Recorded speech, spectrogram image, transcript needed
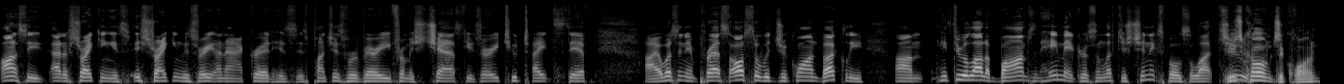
honestly, out of striking, his, his striking was very inaccurate. His his punches were very from his chest. He was very too tight, stiff. I wasn't impressed. Also with Jaquan Buckley, um, he threw a lot of bombs and haymakers and left his chin exposed a lot Did you too. just call him Jaquan?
